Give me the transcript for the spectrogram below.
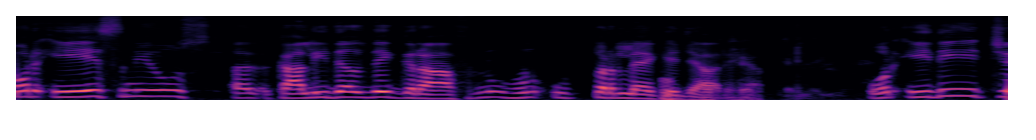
ਔਰ ਇਸ ਨੇ ਉਸ ਅਕਾਲੀ ਦਲ ਦੇ ਗ੍ਰਾਫ ਨੂੰ ਹੁਣ ਉੱਪਰ ਲੈ ਕੇ ਜਾ ਰਿਹਾ। ਔਰ ਇਹਦੇ 'ਚ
